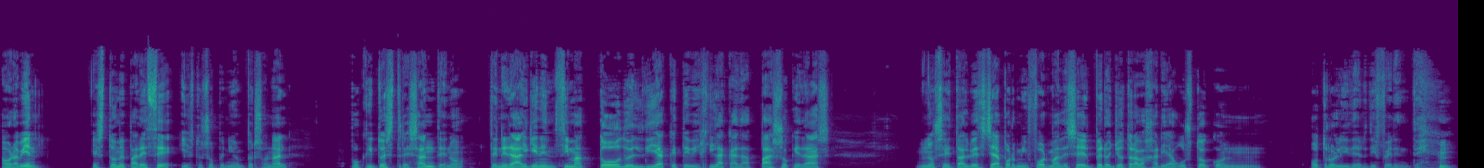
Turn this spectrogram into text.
Ahora bien, esto me parece, y esto es opinión personal, poquito estresante, ¿no? Tener a alguien encima todo el día que te vigila cada paso que das. No sé, tal vez sea por mi forma de ser, pero yo trabajaría a gusto con otro líder diferente.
